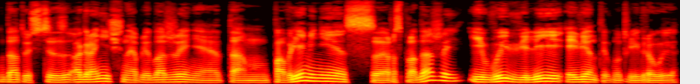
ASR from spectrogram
да, то есть ограниченное предложение там по времени с распродажей, и вы ввели ивенты внутриигровые. То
